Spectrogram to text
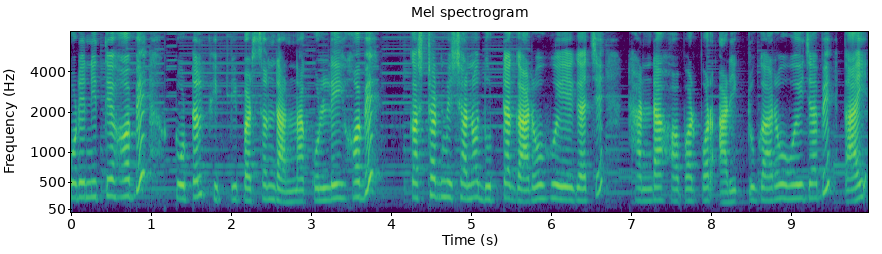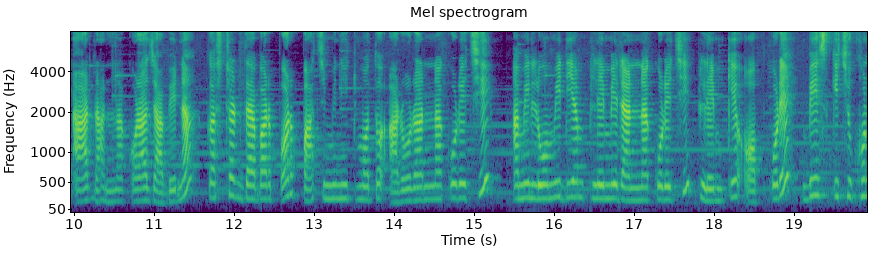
করে নিতে হবে। টোটাল ফিফটি পার্সেন্ট রান্না করলেই হবে। কাস্টার্ড মেশানো দুধটা গাঢ় হয়ে গেছে। ঠান্ডা হবার পর আরেকটু গাঢ় হয়ে যাবে, তাই আর রান্না করা যাবে না। কাস্টার্ড দেওয়ার পর পাঁচ মিনিট মতো আরও রান্না করেছি। আমি লো মিডিয়াম ফ্লেমে রান্না করেছি, ফ্লেমকে অফ করে বেশ কিছুক্ষণ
